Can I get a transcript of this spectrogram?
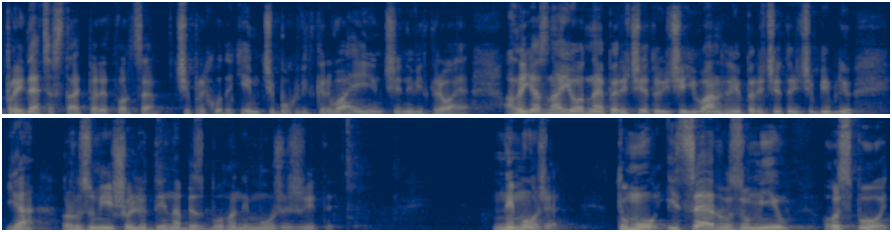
прийдеться стати перед Творцем. Чи приходить їм, чи Бог відкриває їм, чи не відкриває. Але я знаю одне, перечитуючи Євангелію, перечитуючи Біблію, я розумію, що людина без Бога не може жити. Не може. Тому і це розумів Господь.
